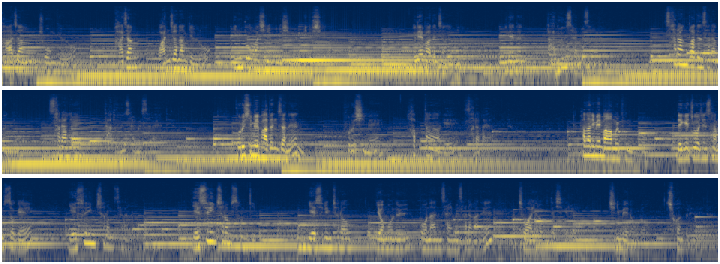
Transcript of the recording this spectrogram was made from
가장 좋은 길로 가장 완전한 길로 인도하시는 분이심을 믿으시기 바랍니다. 은혜 받은 자는요 은혜는 나눈 삶을 살아요. 사랑받은 사람은요 사랑을 나누는 삶을 살아야 돼요. 부르심을 받은 자는 부르심에 합당하게 살아가야 합니다. 하나님의 마음을 품고 내게 주어진 삶 속에 예수님처럼 살아가고 예수님처럼 섬기고 예수님처럼 영혼을 본한 삶을 살아가는 저와 여러분 되시기를 주님의 이름으로 축원드립니다.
